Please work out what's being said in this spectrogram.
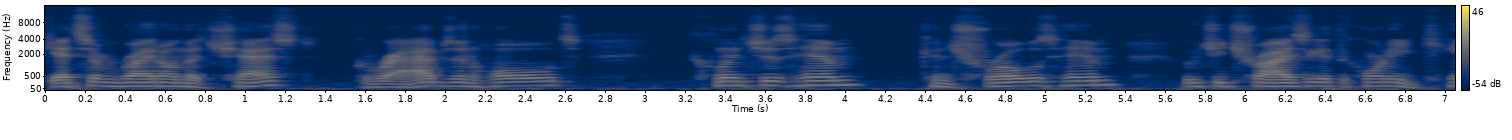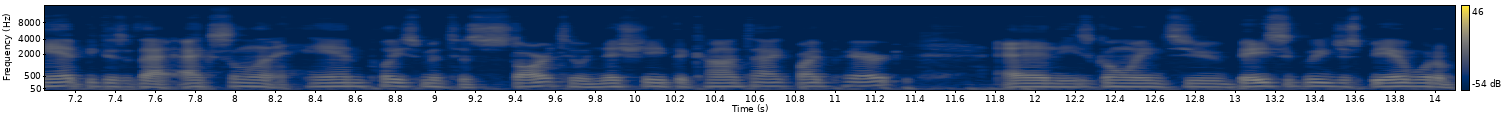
Gets him right on the chest, grabs and holds, clinches him, controls him. Uche tries to get the corner. He can't because of that excellent hand placement to start, to initiate the contact by Peart. And he's going to basically just be able to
